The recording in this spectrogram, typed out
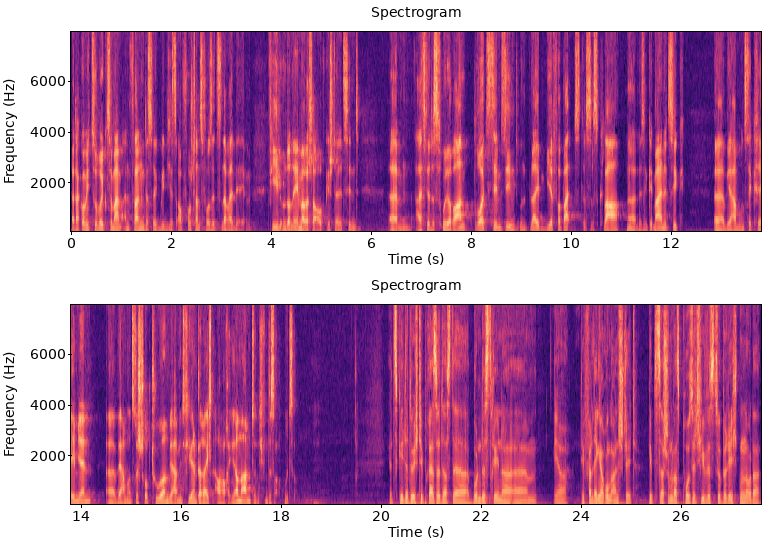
Da komme ich zurück zu meinem Anfang, deswegen bin ich jetzt auch Vorstandsvorsitzender, weil wir eben viel unternehmerischer aufgestellt sind, ähm, als wir das früher waren. Trotzdem sind und bleiben wir Verband, das ist klar. Äh, wir sind gemeinnützig, äh, wir haben unsere Gremien, äh, wir haben unsere Strukturen, wir haben in vielen Bereichen auch noch Ehrenamt und ich finde das auch gut so. Jetzt geht ja durch die Presse, dass der Bundestrainer ähm, ja, die Verlängerung ansteht. Gibt es da schon was Positives zu berichten oder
